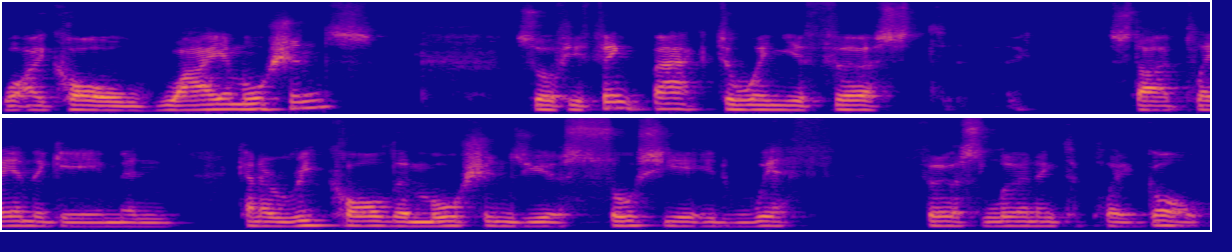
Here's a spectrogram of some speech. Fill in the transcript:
what I call why emotions. So if you think back to when you first started playing the game and kind of recall the emotions you associated with first learning to play golf.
